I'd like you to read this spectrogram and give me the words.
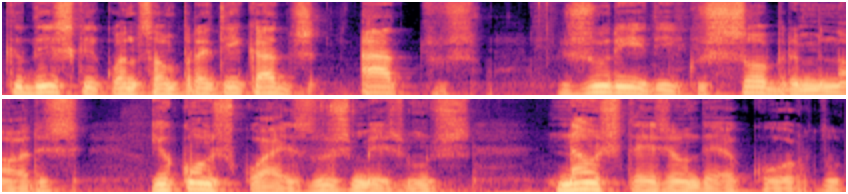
que diz que, quando são praticados atos jurídicos sobre menores e com os quais os mesmos não estejam de acordo,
